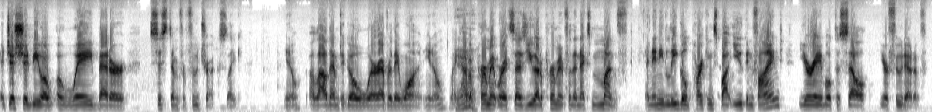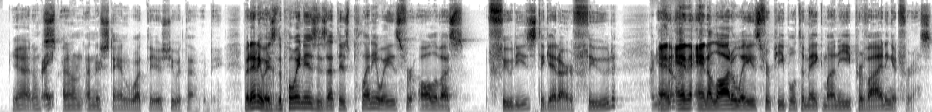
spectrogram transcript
it just should be a, a way better system for food trucks. Like, you know, allow them to go wherever they want. You know, like have a permit where it says you got a permit for the next month, and any legal parking spot you can find, you're able to sell your food out of. yeah i don't Right? i don't understand what the issue with that would be but anyways the point is is that there's plenty of ways for all of us foodies to get our food And, and and, a lot of ways for people to make money providing it for us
